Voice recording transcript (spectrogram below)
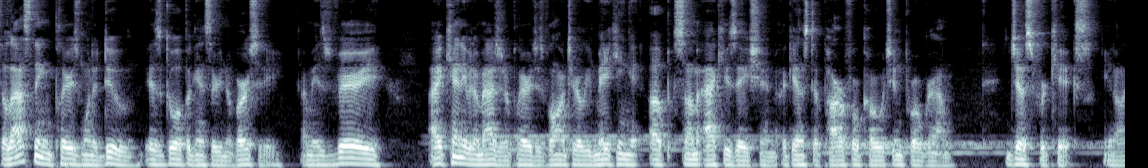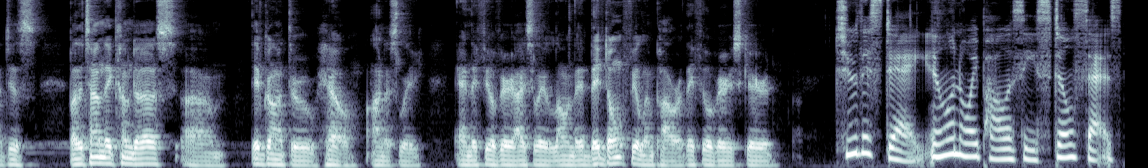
The last thing players want to do is go up against their university. I mean, it's very I can't even imagine a player just voluntarily making up some accusation against a powerful coach and program just for kicks. You know, just by the time they come to us, um, they've gone through hell, honestly, and they feel very isolated, alone. They, they don't feel empowered. They feel very scared. To this day, Illinois policy still says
